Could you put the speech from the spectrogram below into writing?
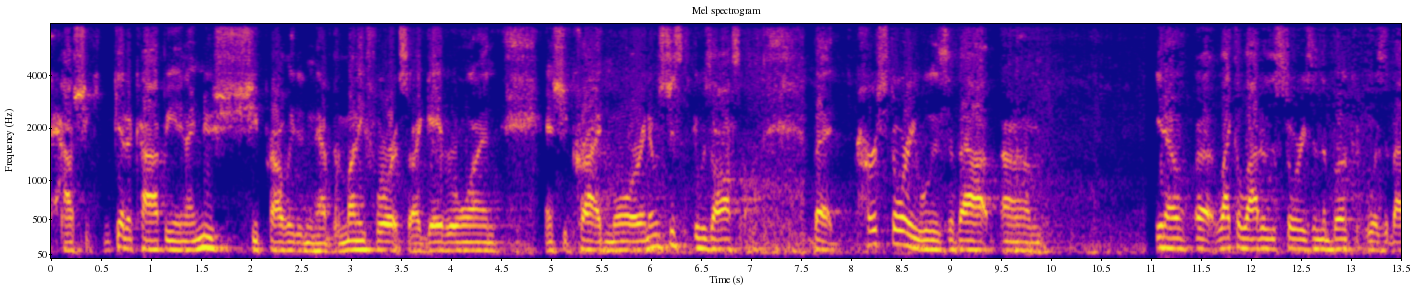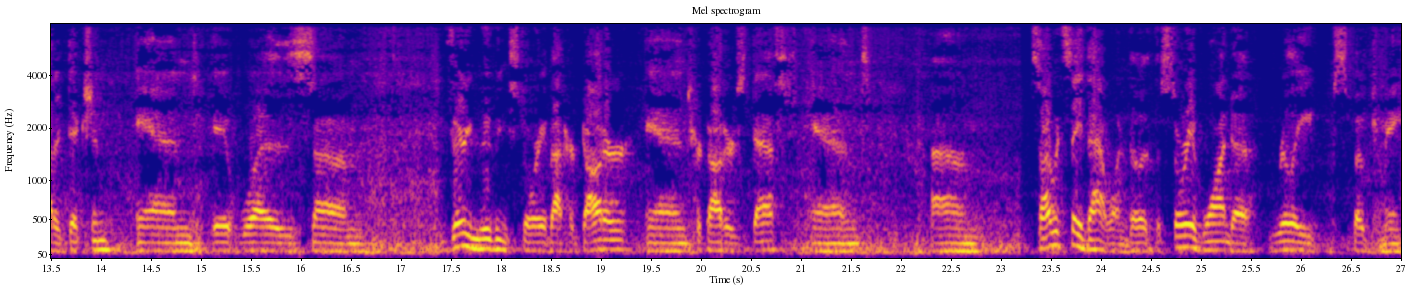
how she could get a copy. And I knew she probably didn't have the money for it. So I gave her one and she cried more. And it was just it was awesome. But her story was about um, you know uh, like a lot of the stories in the book was about addiction. And it was um, very moving story about her daughter and her daughter's death. And um, so I would say that one, the, the story of Wanda, really spoke to me.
